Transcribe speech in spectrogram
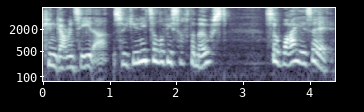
can guarantee that. So, you need to love yourself the most. So, why is it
